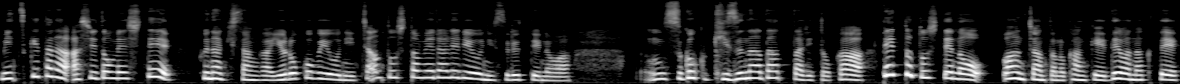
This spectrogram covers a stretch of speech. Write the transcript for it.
見つけたら足止めして船木さんが喜ぶようにちゃんと仕留められるようにするっていうのは、うん、すごく絆だったりとかペットとしてのワンちゃんとの関係ではなくて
